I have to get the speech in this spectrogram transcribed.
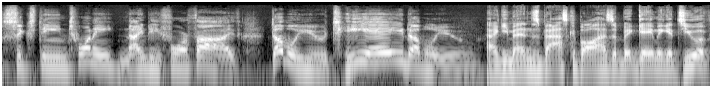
1620 94.5 WTAW. Aggie men's basketball has a big game against U of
